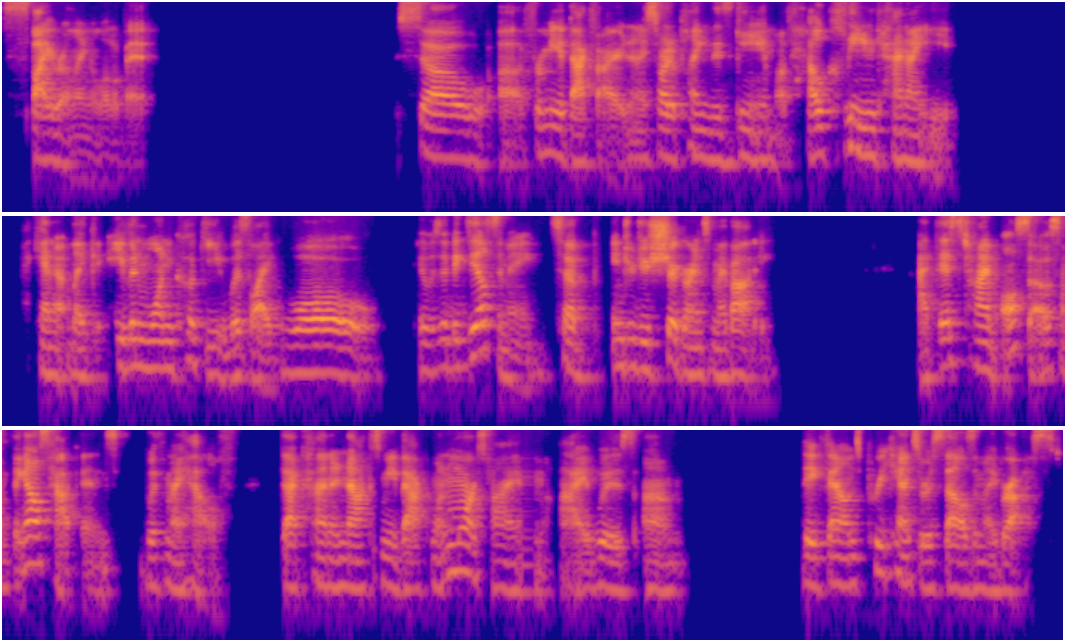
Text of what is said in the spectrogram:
spiraling a little bit. So uh, for me, it backfired. And I started playing this game of how clean can I eat? I cannot, like, even one cookie was like, whoa, it was a big deal to me to introduce sugar into my body. At this time, also, something else happened with my health that kind of knocked me back one more time. I was, um, they found precancerous cells in my breast.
